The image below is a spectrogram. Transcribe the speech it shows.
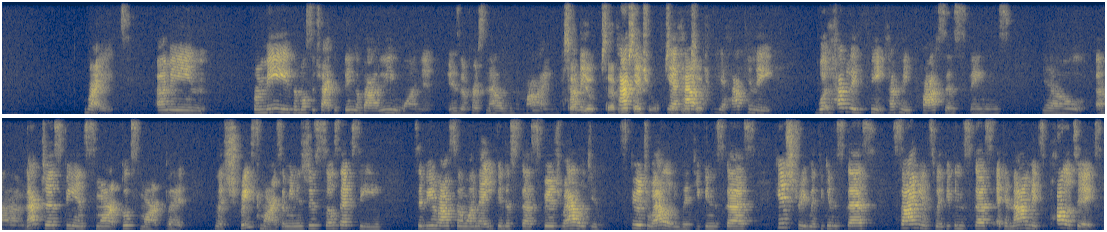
Right. I mean, for me, the most attractive thing about anyone is their personality and their mind. How they, Sapio, how can- sapiosexual. yeah, how, yeah, how can they, what, how do they think? How can they process things? You know, um, not just being smart, book smart, but like street smarts. I mean, it's just so sexy to be around someone that you can discuss spirituality, spirituality with. You can discuss history with. You can discuss science with. You can discuss economics, politics.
